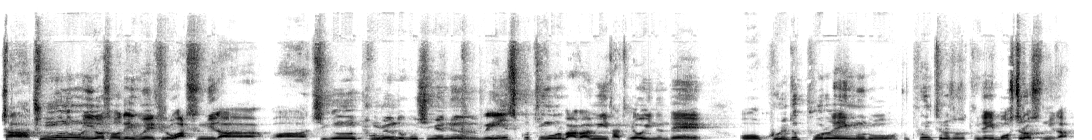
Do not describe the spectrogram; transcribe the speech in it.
자, 중문으로 이어서 내부에 들어왔습니다. 와, 지금 벽면도 보시면은 웨인스코팅으로 마감이 다 되어 있는데 어, 골드 프레임으로 좀 포인트를 줘서 굉장히 멋스럽습니다.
